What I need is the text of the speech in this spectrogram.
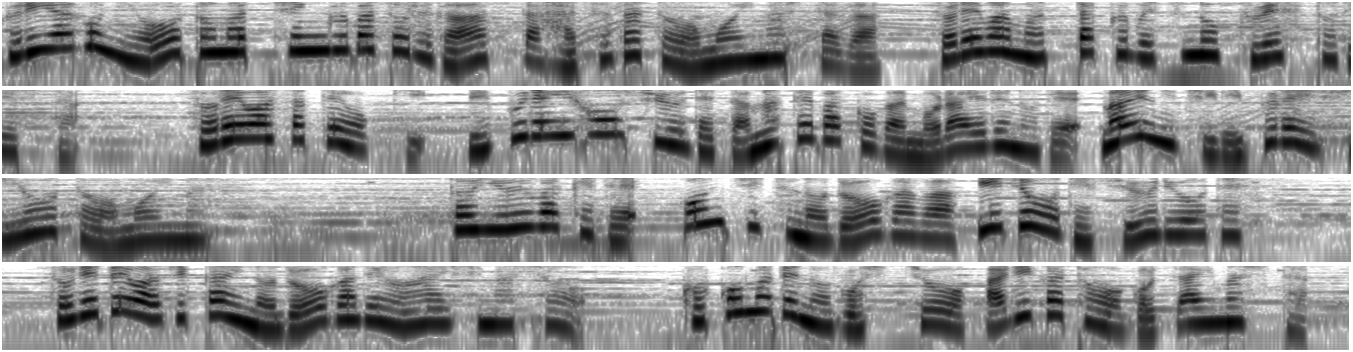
クリア後にオートマッチングバトルがあったはずだと思いましたが、それは全く別のクエストでした。それはさておき、リプレイ報酬で玉手箱がもらえるので、毎日リプレイしようと思います。というわけで、本日の動画は以上で終了です。それでは次回の動画でお会いしましょう。ここまでのご視聴ありがとうございました。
